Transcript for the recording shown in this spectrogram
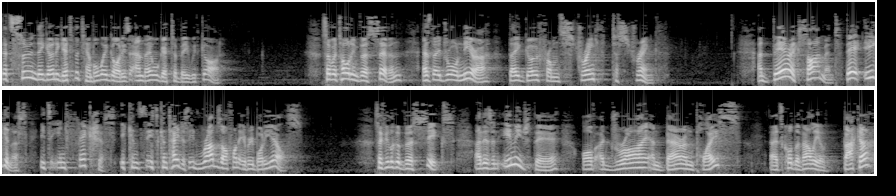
that soon they're going to get to the temple where God is and they will get to be with God. So we're told in verse 7, as they draw nearer, they go from strength to strength. And their excitement, their eagerness, it's infectious. It can, it's contagious. It rubs off on everybody else. So if you look at verse 6, uh, there's an image there of a dry and barren place. Uh, it's called the Valley of Baca.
